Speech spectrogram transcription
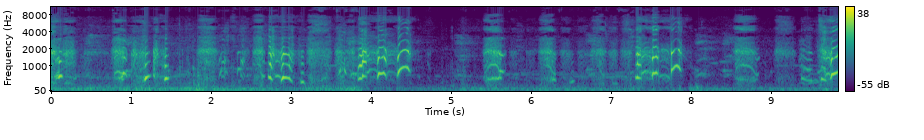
I don't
